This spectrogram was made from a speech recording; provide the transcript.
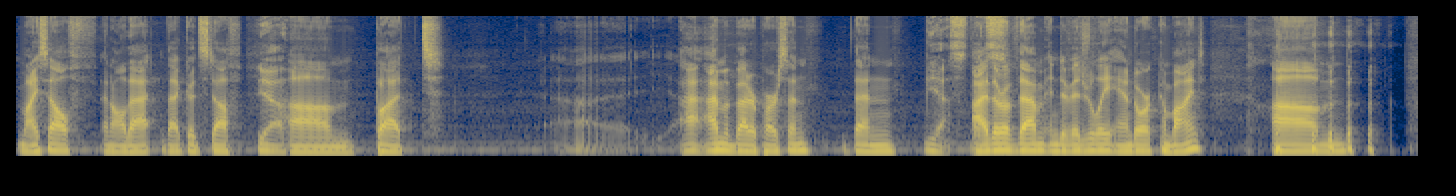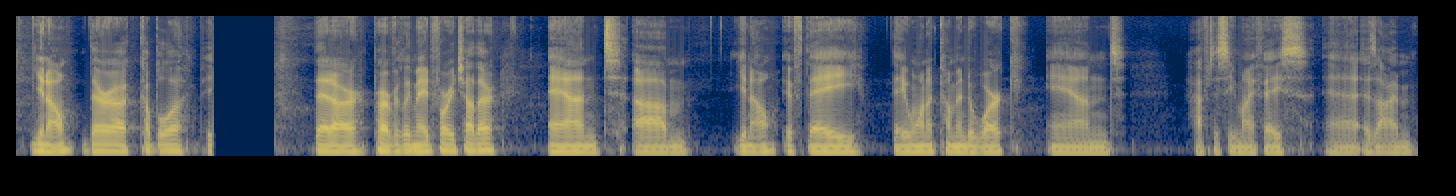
myself and all that that good stuff. Yeah. Um, but uh, I, I'm a better person than yes. either of them individually and or combined. Um, you know, there are a couple of people that are perfectly made for each other, and um, you know, if they they want to come into work and have to see my face uh, as I'm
